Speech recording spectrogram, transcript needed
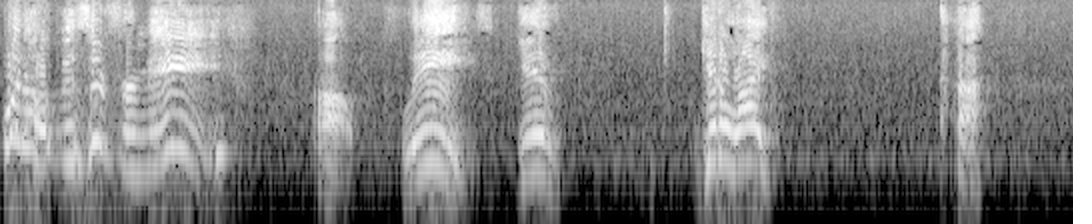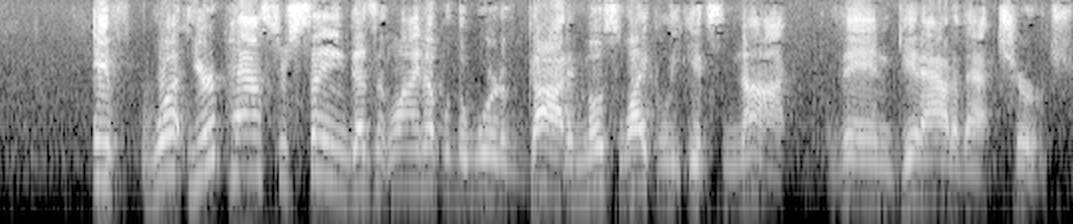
what hope is there for me? Oh, please, give, get a life. if what your pastor's saying doesn't line up with the Word of God, and most likely it's not, then get out of that church.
